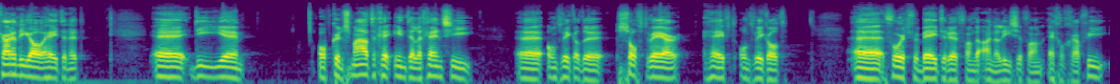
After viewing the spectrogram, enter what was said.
Cardio heette het. die op kunstmatige intelligentie uh, ontwikkelde software heeft ontwikkeld uh, voor het verbeteren van de analyse van echografie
